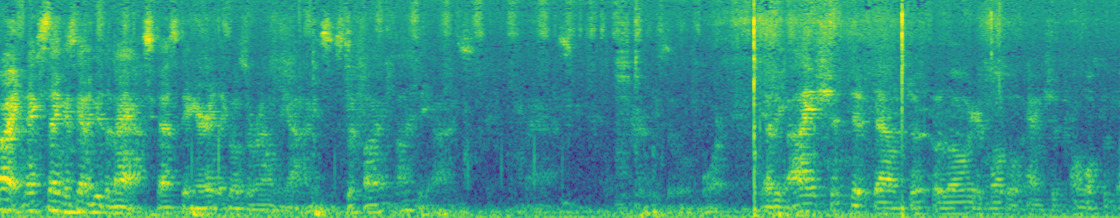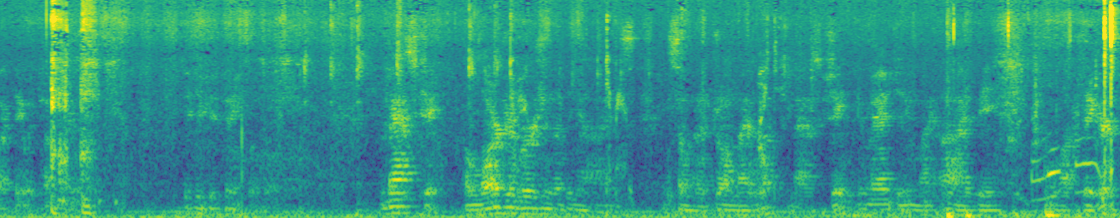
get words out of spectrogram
Alright, next thing is gonna be the mask. That's the area that goes around the eyes. It's defined by the eyes. Mask. More. Yeah, the eyes should dip down just below your muzzle and should almost look like they would touch you. If you could think of those. Mask shape, a larger version of the eyes. So I'm gonna draw my left mask shape, imagining my eye being a lot bigger.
